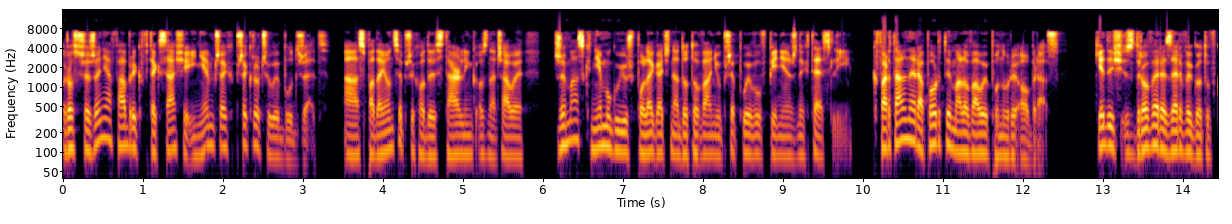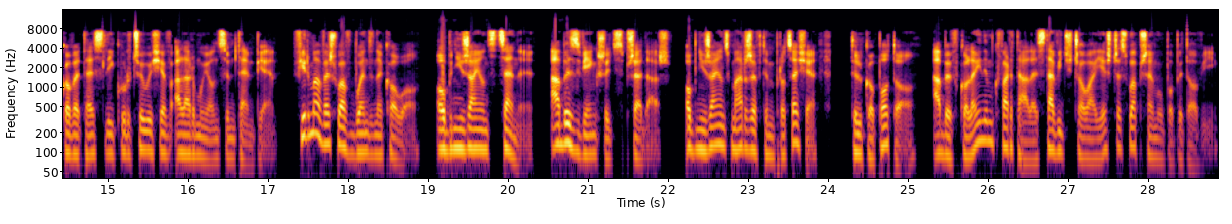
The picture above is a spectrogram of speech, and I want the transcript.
Rozszerzenia fabryk w Teksasie i Niemczech przekroczyły budżet, a spadające przychody Starlink oznaczały, że Musk nie mógł już polegać na dotowaniu przepływów pieniężnych Tesli. Kwartalne raporty malowały ponury obraz. Kiedyś zdrowe rezerwy gotówkowe Tesli kurczyły się w alarmującym tempie. Firma weszła w błędne koło, obniżając ceny, aby zwiększyć sprzedaż, obniżając marże w tym procesie, tylko po to, aby w kolejnym kwartale stawić czoła jeszcze słabszemu popytowi.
